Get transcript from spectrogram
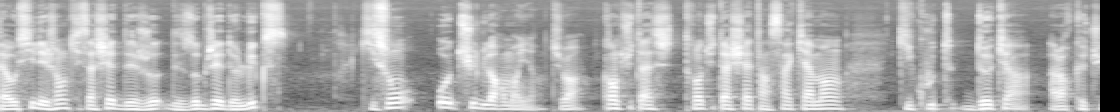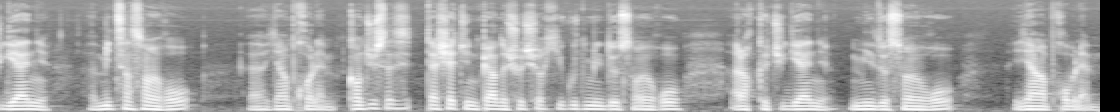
as aussi les gens qui s'achètent des, objets de luxe qui sont au-dessus de leurs moyens. Tu vois quand tu t'achètes un sac à main qui coûte 2K alors que tu gagnes 1500 euh, euros, il euh, y a un problème. Quand tu t'achètes une paire de chaussures qui coûte 1200 euros alors que tu gagnes 1200 euros, il y a un problème.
